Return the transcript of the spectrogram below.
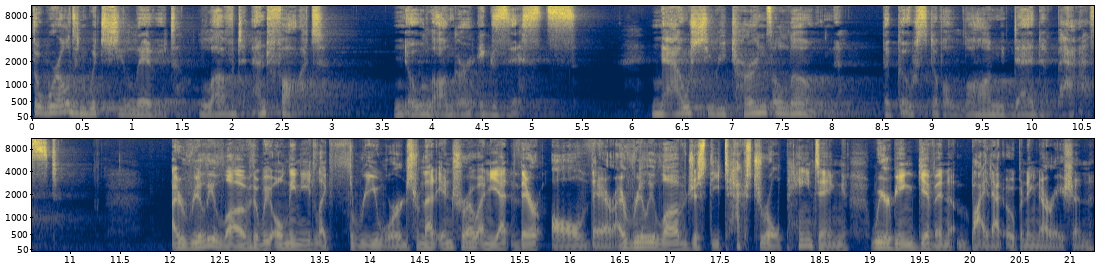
The world in which she lived, loved, and fought no longer exists. Now she returns alone, the ghost of a long dead past. I really love that we only need like three words from that intro, and yet they're all there. I really love just the textural painting we are being given by that opening narration.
